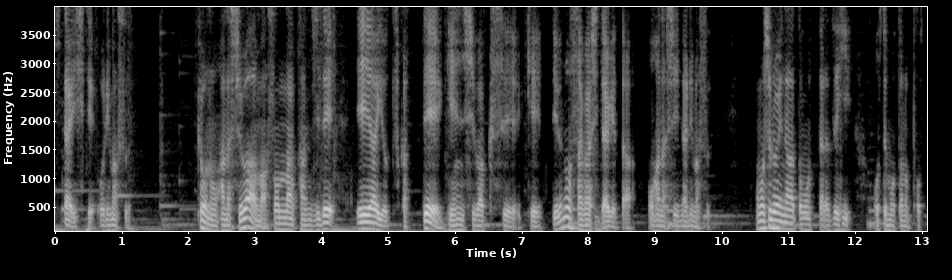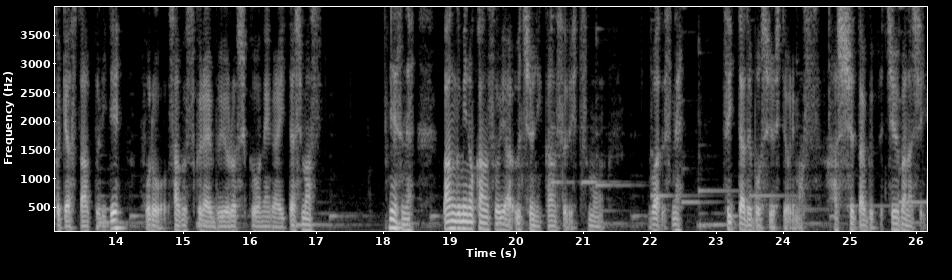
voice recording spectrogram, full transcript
期待しております。今日のお話は、まあそんな感じで AI を使って原子惑星系っていうのを探してあげたお話になります。面白いなと思ったらぜひお手元のポッドキャストアプリでフォロー、サブスクライブよろしくお願いいたします。でですね、番組の感想や宇宙に関する質問はですね、Twitter で募集しております。ハッシュタグ宇宙話。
